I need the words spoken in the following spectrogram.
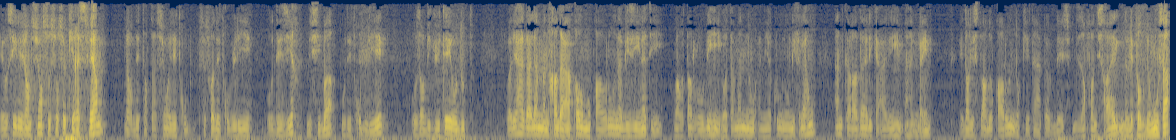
Et aussi les gens de science, ce sont ceux qui restent fermes lors des tentations et des troubles, que ce soit des troubles liés au désir d'ici-bas ou des troubles liés aux ambiguïtés et aux doutes. واغتروا به وتمنوا أن يكونوا مثله أنكر ذلك عليهم أهل العلم Et dans l'histoire de Qarun, donc qui était un peuple des, des enfants d'Israël de l'époque de Moussa,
